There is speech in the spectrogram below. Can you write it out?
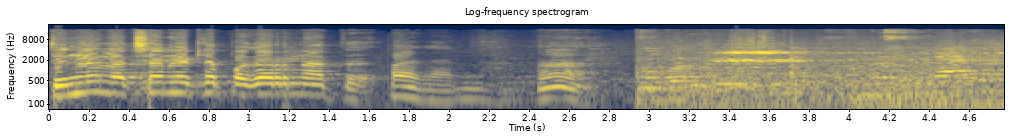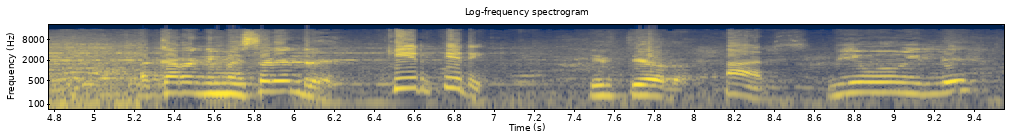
ತಿಂಗಳ ಲಕ್ಷಾನ್ಗಟ್ಲೆ ಪಗಾರನ ಆತ? ಪಗಾರನ. ಹಾ. ಅಕ್ಕಾರ ನಿಮ್ಮ ಹೆಸರೇನ್ರಿ? ಕೀರ್ತಿ ರೀ. ಕೀರ್ತಿ ಅವರು. ನೀವು ಇಲ್ಲಿ?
